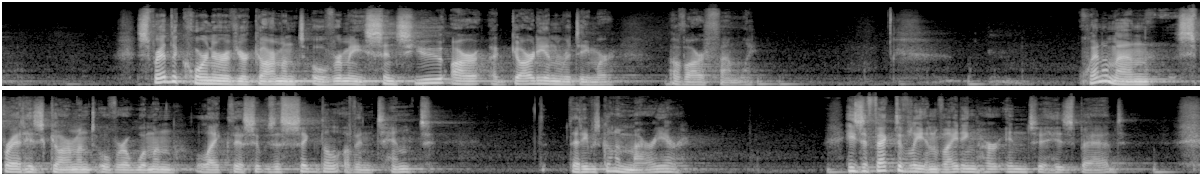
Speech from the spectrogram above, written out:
Spread the corner of your garment over me, since you are a guardian redeemer of our family. When a man spread his garment over a woman like this, it was a signal of intent that he was going to marry her. He's effectively inviting her into his bed.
